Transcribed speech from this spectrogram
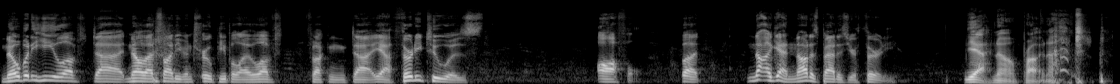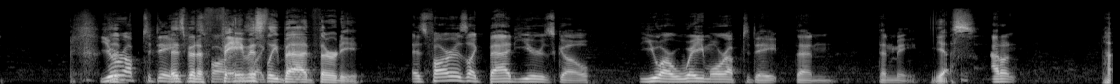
Nobody he loved died. No, that's not even true. People I loved fucking died. Yeah, 32 was awful. But not again, not as bad as your 30. Yeah, no, probably not. You're up to date. it's been a as, like, famously bad 30. as far as like bad years go, you are way more up to date than than me. Yes. I don't. I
